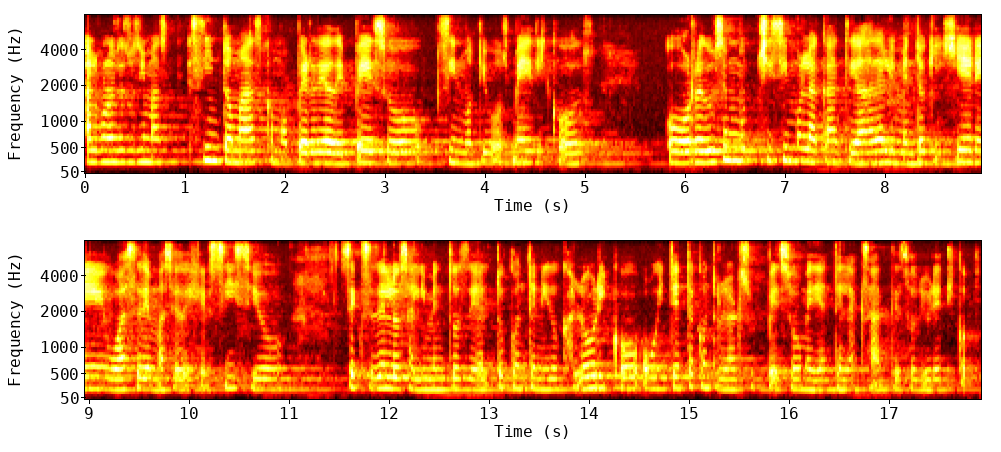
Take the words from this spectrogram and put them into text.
algunos de sus síntomas como pérdida de peso sin motivos médicos o reduce muchísimo la cantidad de alimento que ingiere o hace demasiado ejercicio, se exceden los alimentos de alto contenido calórico o intenta controlar su peso mediante laxantes o diuréticos.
